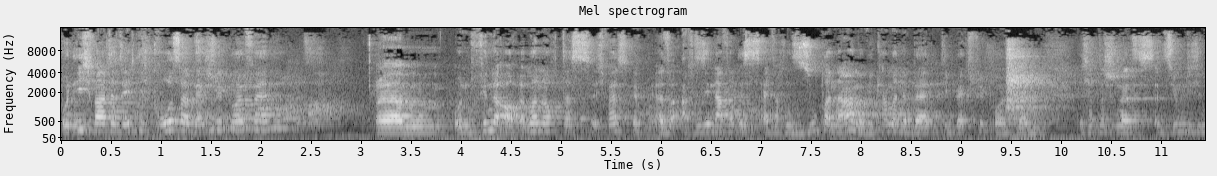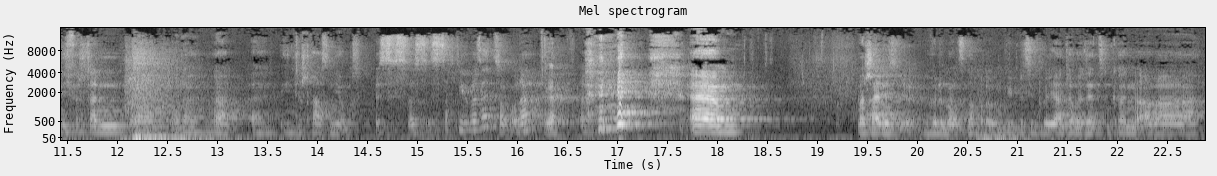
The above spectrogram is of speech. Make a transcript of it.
Und ich war tatsächlich großer Backstreet Boy Fan. Ähm, und finde auch immer noch, dass, ich weiß, also abgesehen davon ist es einfach ein super Name. Wie kann man eine Band die Backstreet Boys nennen? Ich habe das schon als, als Jugendliche nicht verstanden. Äh, oder, ja, äh, Hinterstraßenjungs. Ist, das ist doch die Übersetzung, oder? Ja. ähm, wahrscheinlich würde man es noch irgendwie ein bisschen brillanter übersetzen können, aber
